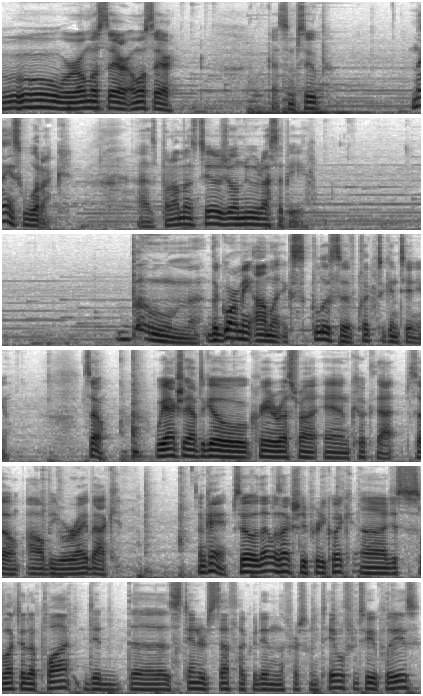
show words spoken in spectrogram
Ooh, we're almost there, almost there. Got some soup. Nice work. As promised, here's your new recipe. Boom! The gourmet omelet exclusive. Click to continue. So, we actually have to go create a restaurant and cook that. So I'll be right back. Okay, so that was actually pretty quick. Uh, I uh, just selected a plot, did the standard stuff like we did in the first one. Table for two, please.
